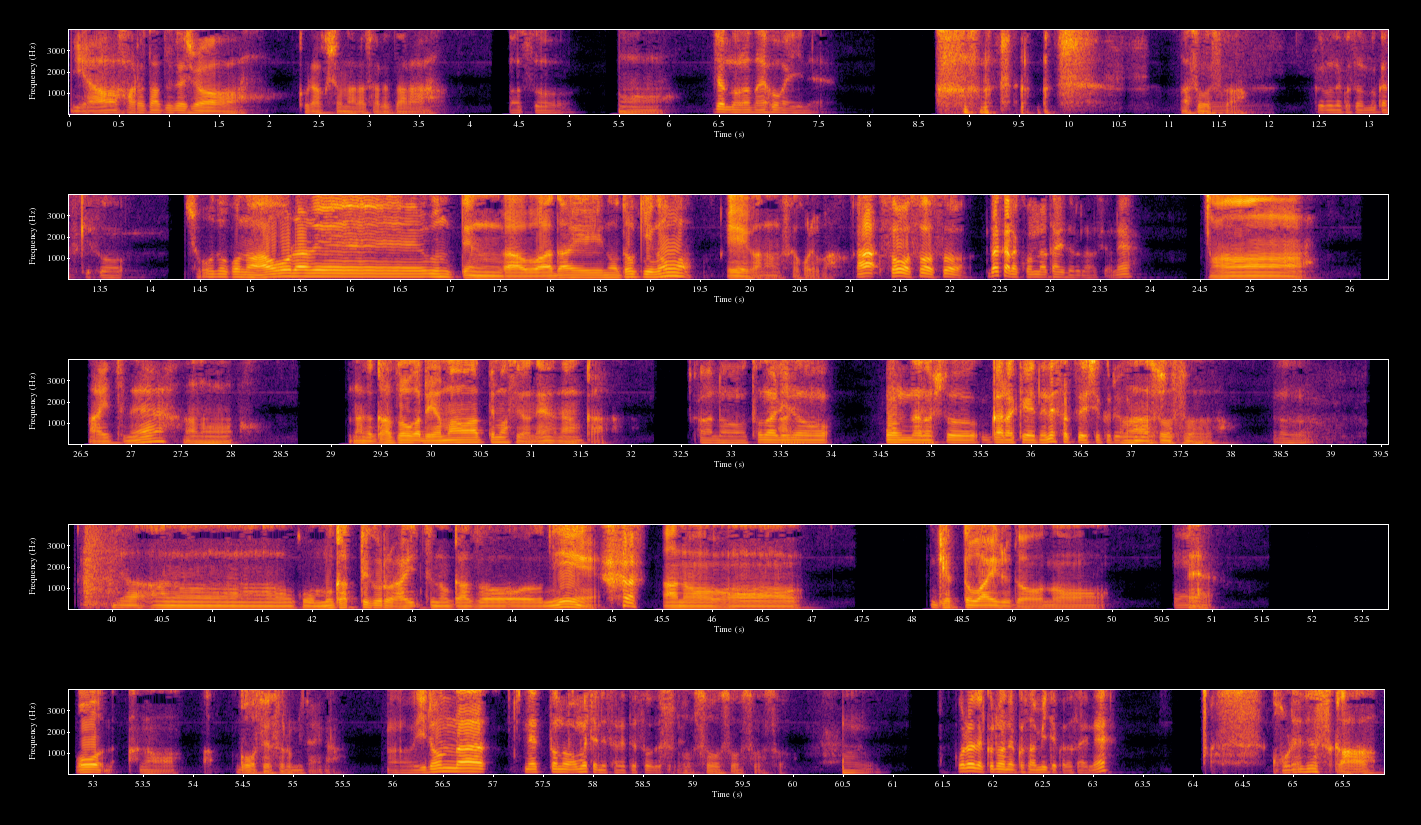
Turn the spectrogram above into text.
いやー、腹立つでしょ。クラクション鳴らされたら。あ、そう。うん。じゃあ乗らない方がいいね。あ、そうですか。黒猫さんムカつきそちょうどこの煽られ運転が話題の時の映画なんですか、これは。う。あ、そうそうそう。だからこんなタイトルなんですよね。ああ。あいつね、あの、なんか画像が出回ってますよね、なんか。あの、隣の女の人、ガラケーでね、撮影してくる女ああ、そうそう。うん。いや、あのーこう、向かってくるあいつの画像に、あのーゲットワイルドの、ね、を、あのあ合成するみたいな。うんいろんなネットのおもちゃにされてそうですね。そうそうそうそう。うん。これで黒猫さん見てくださいね。これですか？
